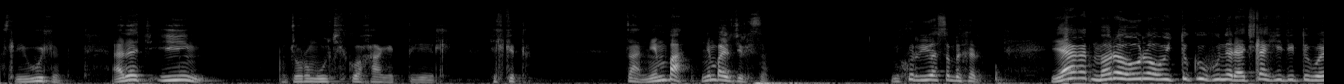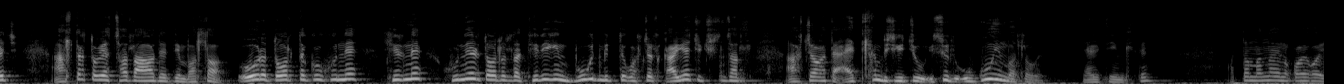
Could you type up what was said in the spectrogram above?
бас эвүүл байна. Арайч ийм журам үйлчлэхгүй хаа гэдгийг л хэлэх гээд. За, Нимба, Нимба ирж ирсэн. Нөхөр юу яасан бэхээр Яагаад морио өөрөө уйдаггүй хүнээр ажиллаа хийдэгдэг байж алтар туяа цол аваад байд юм болоо. Өөрөө дуулдаггүй хүнээ хэрнээ хүнээр дуулуулаад тэрийг нь бүгд мэддэг болчвол гавьяач үчигсэн цол авч байгаатай адилхан биш гэж юу? Эсвэл үгүй юм болов гэд. Яг тийм л дээ. Одоо манай энэ гой гой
